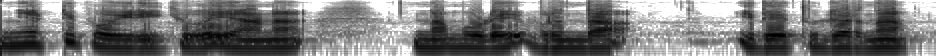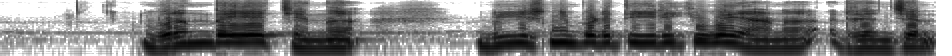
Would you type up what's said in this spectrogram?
ഞെട്ടിപ്പോയിരിക്കുകയാണ് നമ്മുടെ വൃന്ദ. ഇതേ തുടർന്ന് വൃന്ദയെ ചെന്ന് ഭീഷണിപ്പെടുത്തിയിരിക്കുകയാണ് രഞ്ജൻ.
